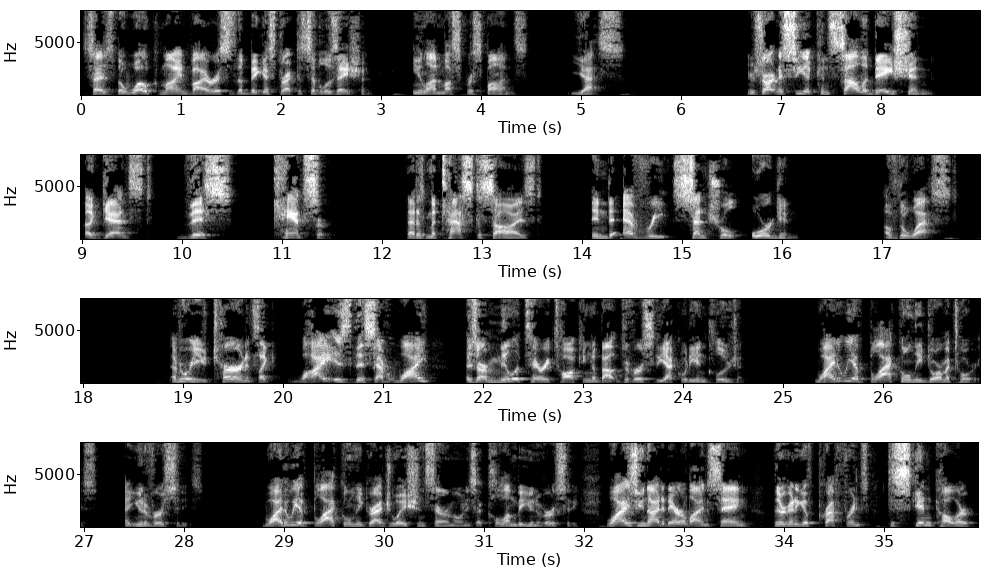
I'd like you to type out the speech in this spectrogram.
says the woke mind virus is the biggest threat to civilization. Elon Musk responds, yes. You're starting to see a consolidation against this cancer that has metastasized into every central organ of the West. Everywhere you turn, it's like, why is this ever, why is our military talking about diversity, equity, inclusion? Why do we have black only dormitories at universities? Why do we have black only graduation ceremonies at Columbia University? Why is United Airlines saying they're going to give preference to skin color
